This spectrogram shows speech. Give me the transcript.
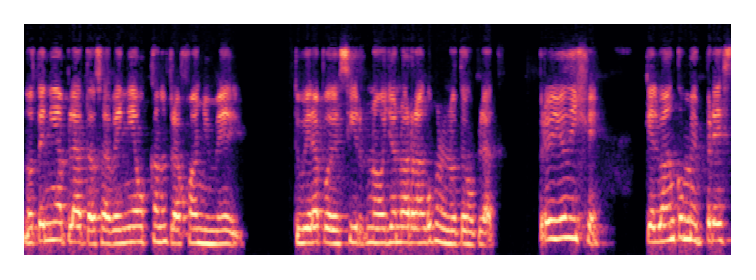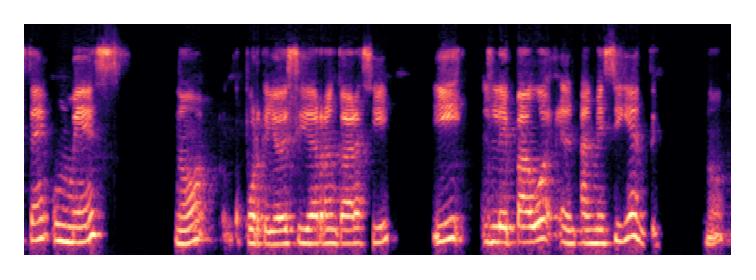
No tenía plata, o sea, venía buscando trabajo año y medio. Tuviera podido decir, no, yo no arranco porque no tengo plata. Pero yo dije, que el banco me preste un mes, ¿no? Porque yo decidí arrancar así y le pago al mes siguiente, ¿no?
